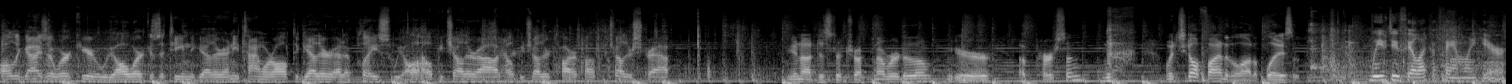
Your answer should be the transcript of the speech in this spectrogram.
All the guys that work here, we all work as a team together. Anytime we're all together at a place, we all help each other out, help each other tarp, help each other strap. You're not just a truck number to them, you're a person, which you don't find at a lot of places. We do feel like a family here,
